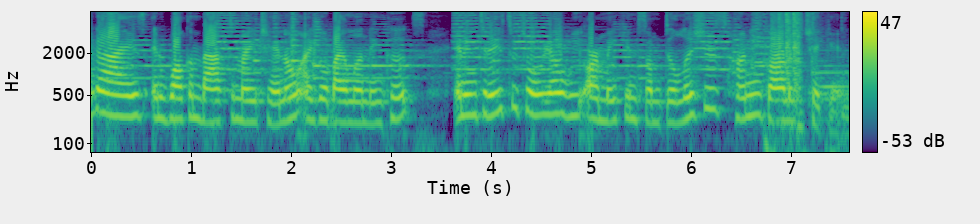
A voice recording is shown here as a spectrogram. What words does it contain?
guys and welcome back to my channel. I go by London Cookss and in today's tutorial we are making some delicious honey garlic chicken.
